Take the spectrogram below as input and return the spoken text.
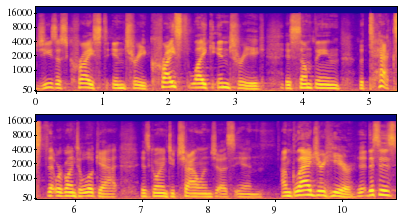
Jesus Christ intrigue. Christ like intrigue is something the text that we're going to look at is going to challenge us in. I'm glad you're here. This is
